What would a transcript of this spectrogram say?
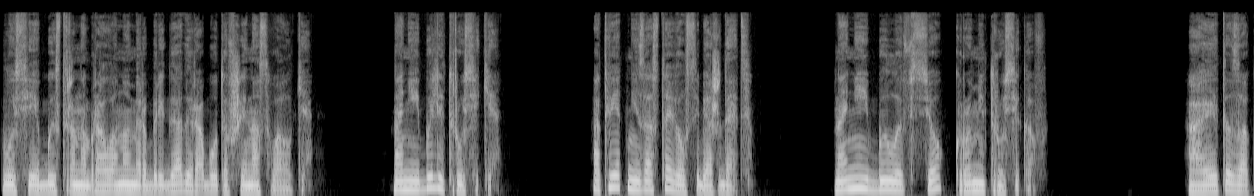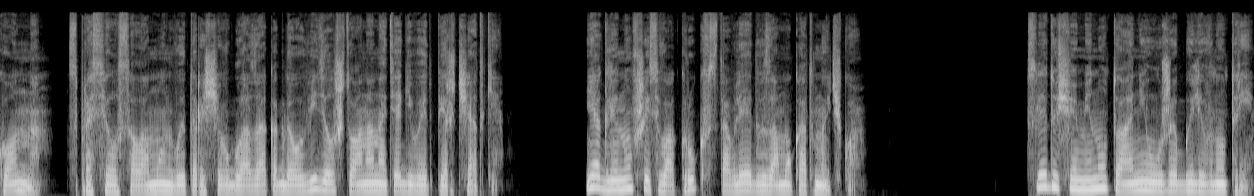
Лусия быстро набрала номер бригады, работавшей на свалке. На ней были трусики. Ответ не заставил себя ждать. На ней было все, кроме трусиков. «А это законно?» — спросил Соломон, вытаращив глаза, когда увидел, что она натягивает перчатки и, оглянувшись вокруг, вставляет в замок отмычку. В следующую минуту они уже были внутри.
